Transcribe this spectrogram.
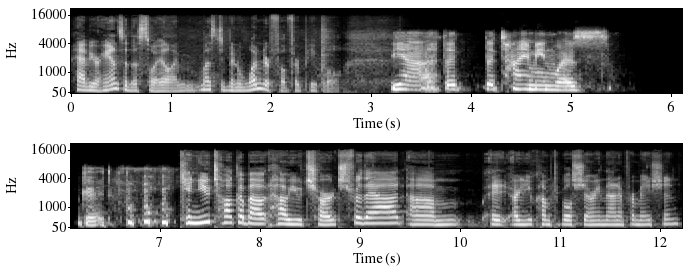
have your hands in the soil. It must have been wonderful for people. Yeah, the the timing was good. Can you talk about how you charged for that? Um, are you comfortable sharing that information?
